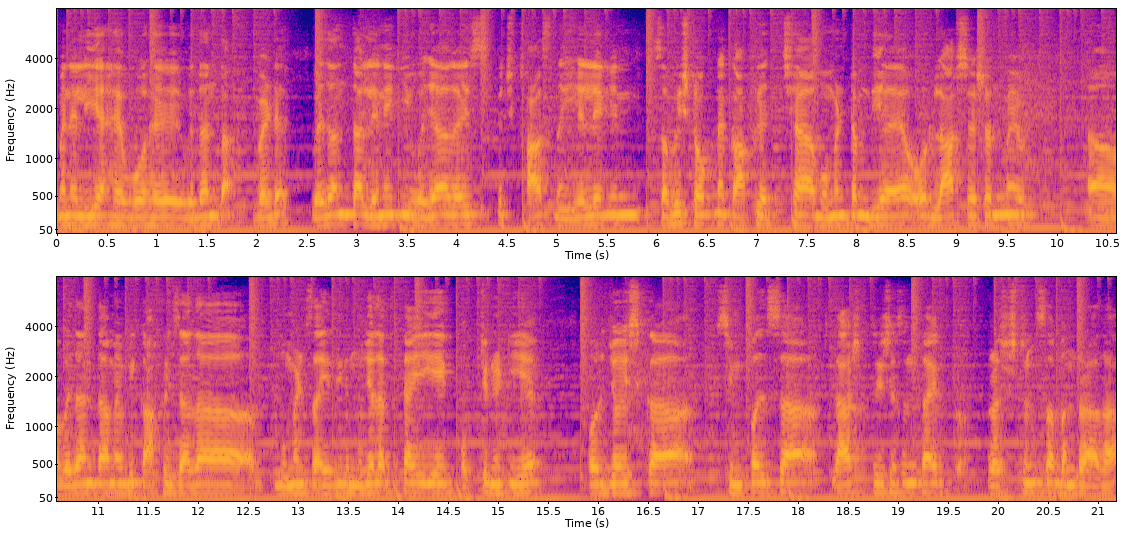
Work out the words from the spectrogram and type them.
मैंने लिया है, वो है वेदांता वेंडर वेदांता लेने की वजह गाइस कुछ खास नहीं है, लेकिन सभी स्टॉक ने काफ़ी अच्छा मोमेंटम दिया है और लास्ट सेशन में वेदांता में भी काफ़ी ज़्यादा मोमेंट्स आई थी। मुझे लगता है ये एक अपॉर्चुनिटी है और जो इसका सिंपल सा लास्ट थ्री सेशन का एक रेसिस्टेंस सा बन रहा था,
